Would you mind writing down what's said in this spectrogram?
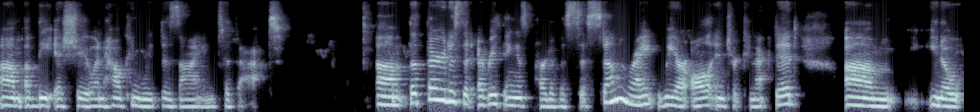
um, of the issue and how can we design to that? Um, the third is that everything is part of a system, right? We are all interconnected. Um, you know,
